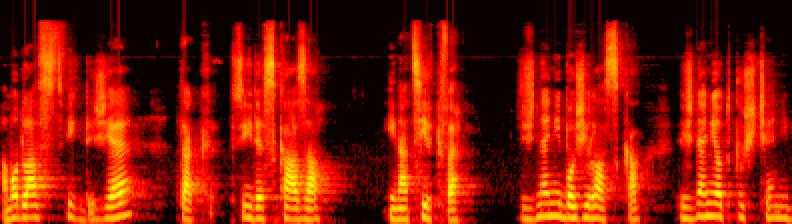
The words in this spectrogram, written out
A modlářství, když je, tak přijde zkáza i na církve. Když není boží láska, když není odpuštění.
